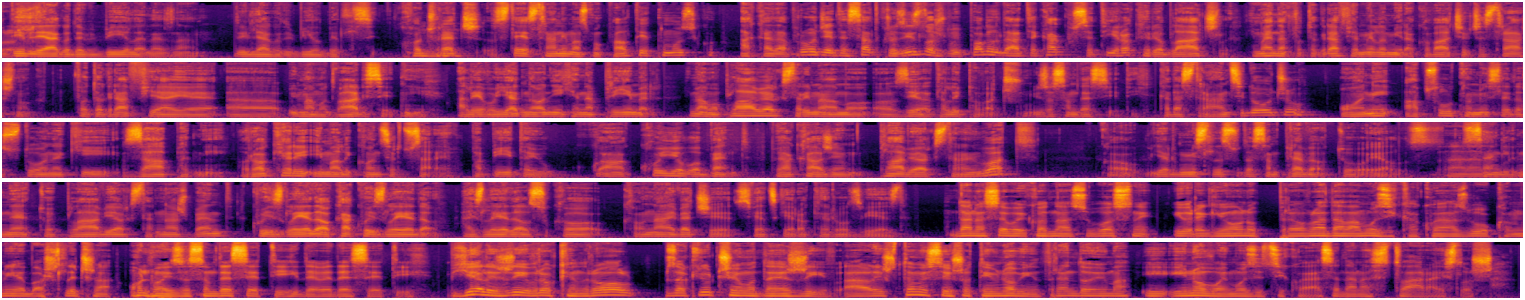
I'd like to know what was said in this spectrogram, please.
divlje jagode bi bile, ne znam, divlje jagode bi bili Beatlesi. Hoću mm -hmm. reći, s te strane imali smo kvalitetnu muziku, a kada prođete sad kroz izložbu i pogledate kako se ti rockeri oblačili, ima jedna fotografija Milomira Kovačevića strašnog, fotografija je, uh, imamo 20 njih, ali evo jedna od njih je, na primjer, imamo Plavi Orkestar, imamo uh, Zelata Lipovaču iz 80-ih. Kada stranci dođu, oni apsolutno misle da su to neki zapadni rockeri imali koncert u Sarajevu. Pa pitaju, a koji je ovo band? Pa ja kažem, Plavi Orkestar, what? Kao, jer mislili su da sam preveo to, jel, Sengli, ne, to je Plavi Orkestar, naš band, koji izgledao kako izgledao, a izgledali su kao, kao najveće svjetske rock'n'roll zvijezde. Danas evo i kod nas u Bosni i u regionu preovladava muzika koja zvukom nije baš slična ono iz 80-ih i 90-ih. Je li živ rock and roll? Zaključujemo da je živ, ali što misliš o tim novim trendovima i, i novoj muzici koja se danas stvara i sluša?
